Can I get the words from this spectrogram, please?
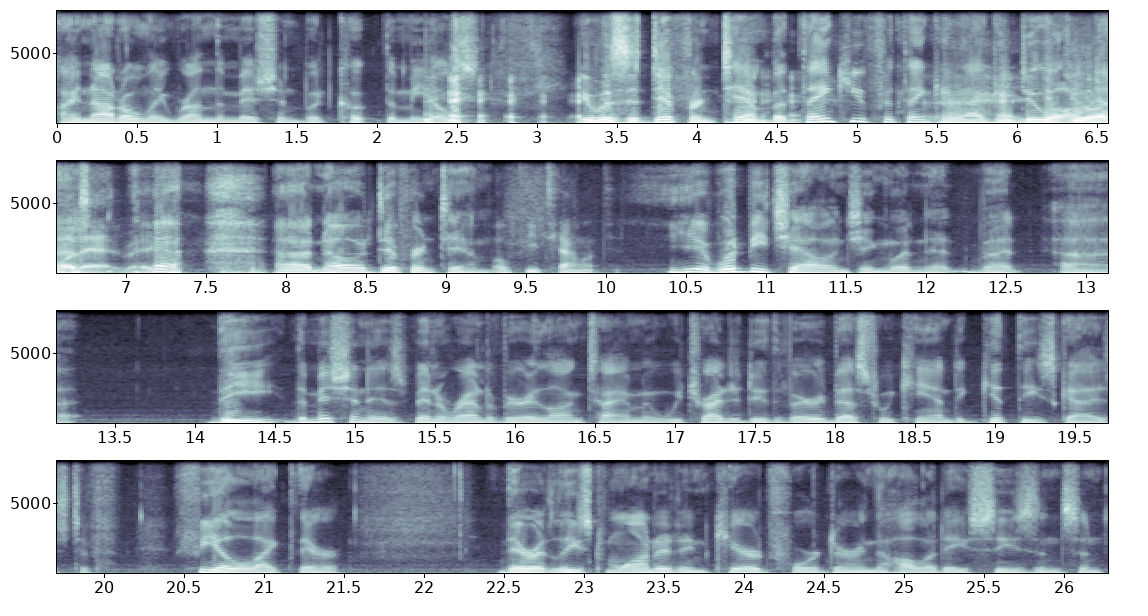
I not only run the mission but cook the meals. it was a different Tim, but thank you for thinking I could do, all, do that. all that. Right? uh, no, different Tim. Multi talented. Yeah, it would be challenging, wouldn't it? But uh, the the mission has been around a very long time, and we try to do the very best we can to get these guys to f- feel like they're they're at least wanted and cared for during the holiday seasons. And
